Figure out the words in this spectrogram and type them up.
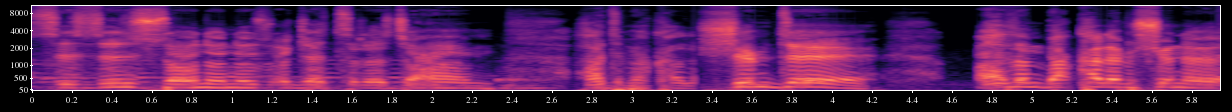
Sizin sonunuzu getireceğim. Hadi bakalım. Şimdi alın bakalım şunu.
